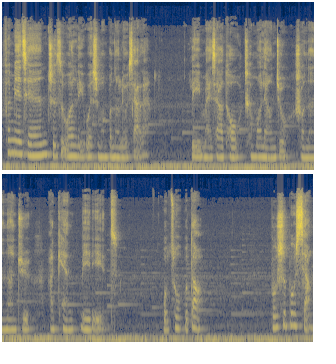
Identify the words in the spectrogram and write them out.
分别前，侄子问李为什么不能留下来，李埋下头，沉默良久，说了那句 “I can't beat it”，我做不到，不是不想，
